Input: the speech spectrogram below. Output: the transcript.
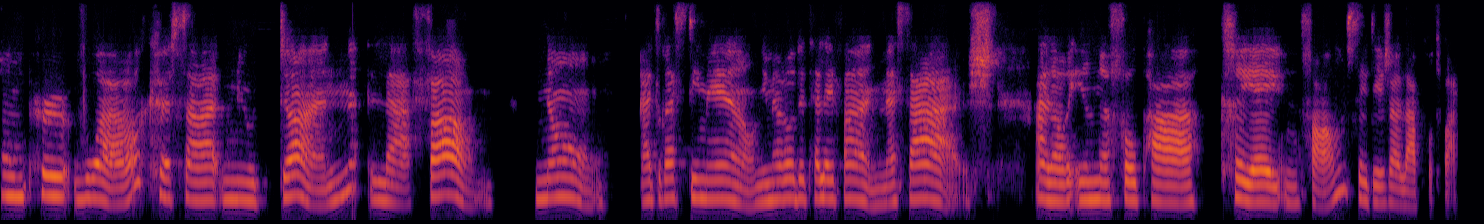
on peut voir que ça nous donne la forme, nom, adresse d'email, numéro de téléphone, message, alors, il ne faut pas créer une forme, c'est déjà là pour toi.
